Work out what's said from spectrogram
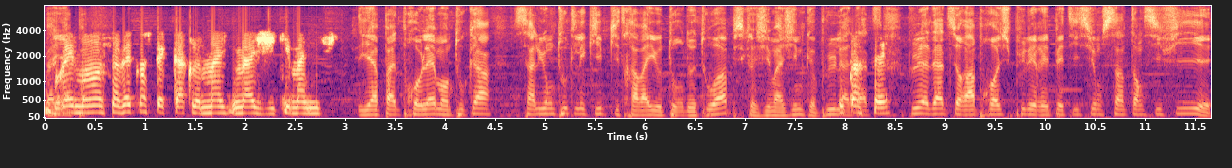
Ben, Vraiment, ça va être un spectacle ma- magique et magnifique. Il n'y a pas de problème. En tout cas, saluons toute l'équipe qui travaille autour de toi, puisque j'imagine que plus la, date, fait. plus la date se rapproche, plus les répétitions s'intensifient.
